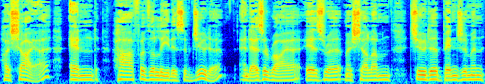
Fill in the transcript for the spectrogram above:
Hoshea and half of the leaders of Judah, and Azariah, Ezra, Meshullam, Judah, Benjamin,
